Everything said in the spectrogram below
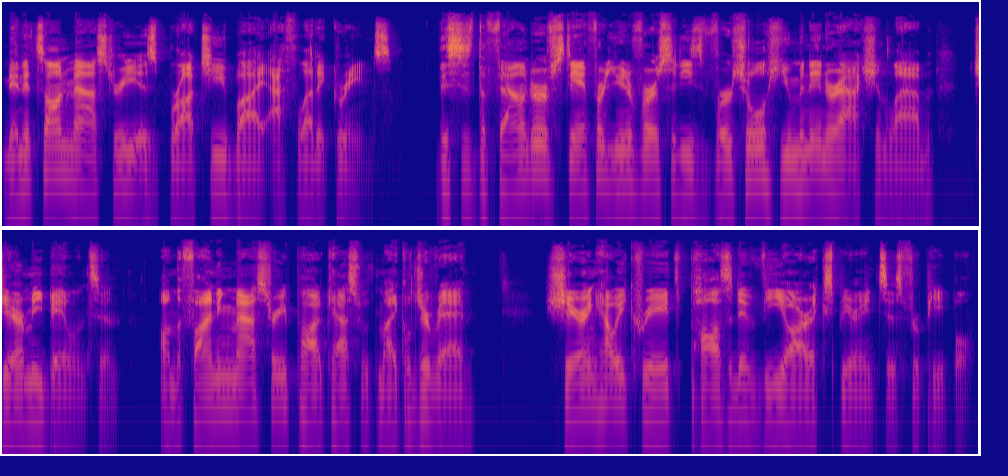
Minutes on Mastery is brought to you by Athletic Greens. This is the founder of Stanford University's Virtual Human Interaction Lab, Jeremy Bailenson, on the Finding Mastery podcast with Michael Gervais, sharing how he creates positive VR experiences for people.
